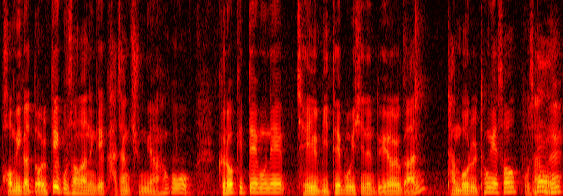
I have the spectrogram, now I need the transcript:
범위가 넓게 구성하는 게 가장 중요하고 그렇기 때문에 제일 밑에 보이시는 뇌혈관 담보를 통해서 보상을 네.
